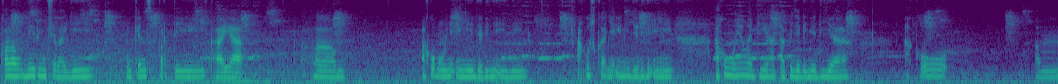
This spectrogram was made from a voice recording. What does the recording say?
Kalau dirinci lagi mungkin seperti kayak um, aku maunya ini jadinya ini. Aku sukanya ini jadinya ini. Aku maunya sama dia tapi jadinya dia. Aku um,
